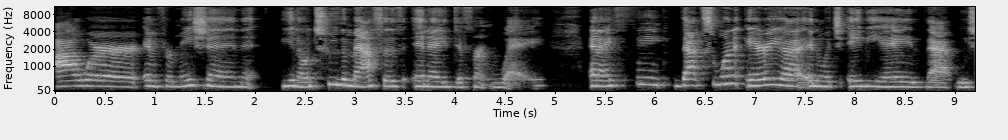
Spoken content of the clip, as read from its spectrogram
our information, you know, to the masses in a different way. And I think that's one area in which ABA that we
